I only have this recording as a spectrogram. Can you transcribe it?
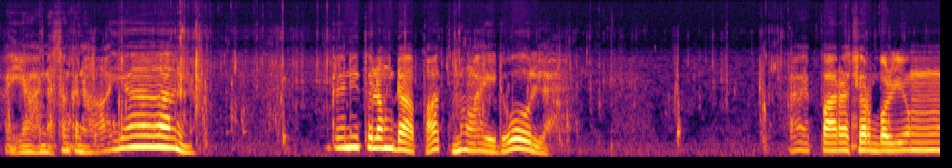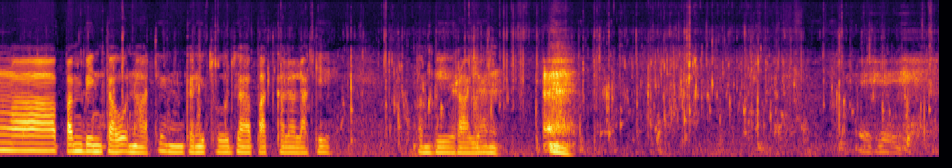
Ayan, nasan ka na? Ayan. Ganito lang dapat mga idol. Ay, para sureball yung ah, pambinta ho natin. Ganito dapat kalalaki. Pambira yan. eh,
